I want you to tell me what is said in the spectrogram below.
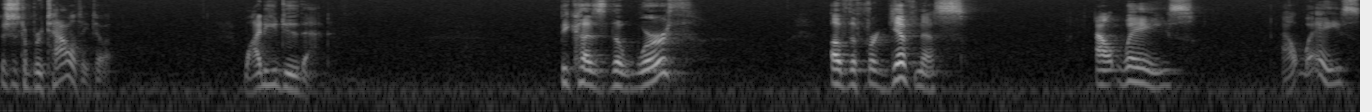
There's just a brutality to it. Why do you do that? Because the worth of the forgiveness outweighs outweighs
